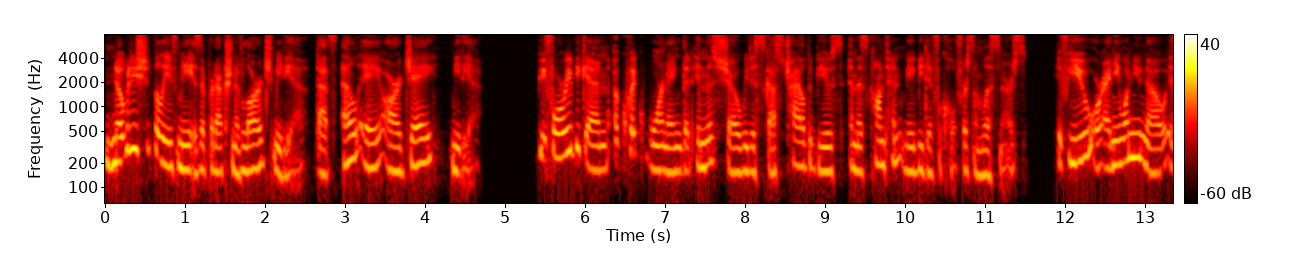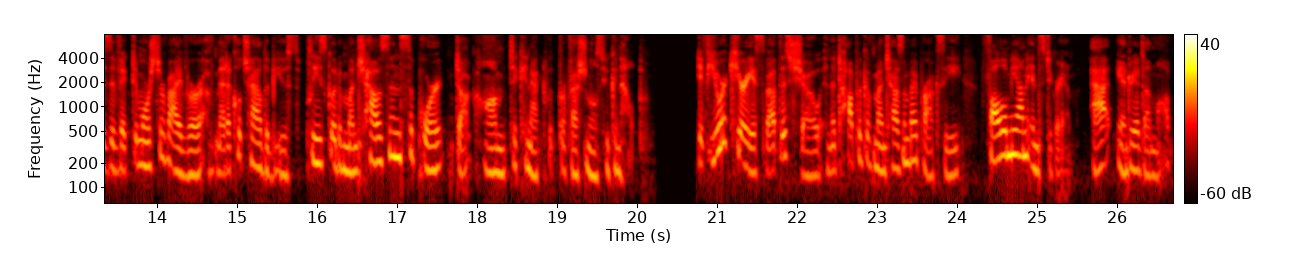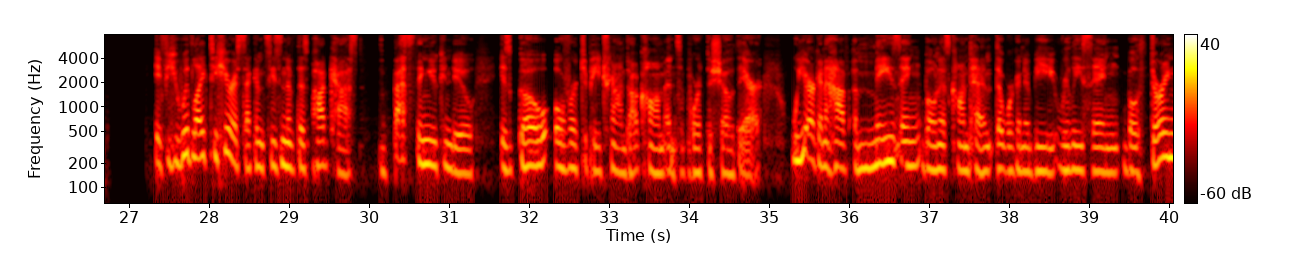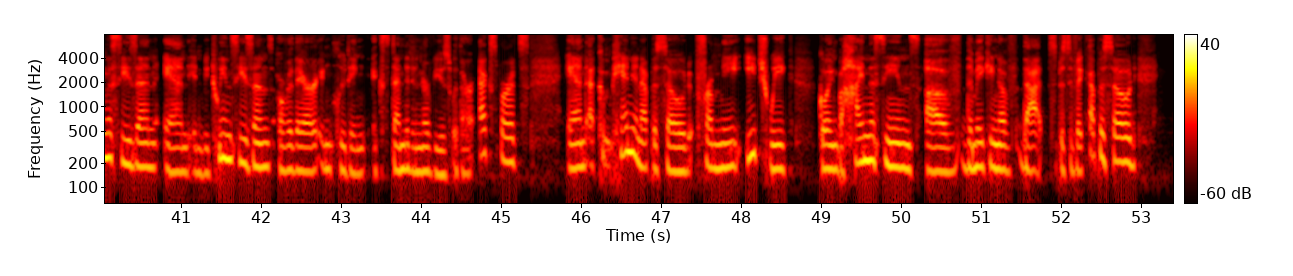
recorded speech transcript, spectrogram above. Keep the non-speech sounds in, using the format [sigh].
Nobody Should Believe Me is a production of Larj Media. That's L A R J Media. Before we begin, a quick warning that in this show we discuss child abuse and this content may be difficult for some listeners. If you or anyone you know is a victim or survivor of medical child abuse, please go to munchausensupport.com to connect with professionals who can help. If you are curious about this show and the topic of Munchausen by proxy, follow me on Instagram at Andrea Dunlop. If you would like to hear a second season of this podcast, the best thing you can do is go over to patreon.com and support the show there. We are going to have amazing bonus content that we're going to be releasing both during the season and in between seasons over there, including extended interviews with our experts and a companion episode from me each week going behind the scenes of the making of that specific episode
